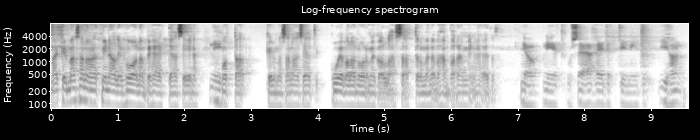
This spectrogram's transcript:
mä, kyllä mä sanon, että minä olin huonompi heittäjä siinä, niin. mutta kyllä mä sanoisin, että kuivalla nurmikolla olisi saattanut mennä vähän paremmin heitot. Joo, niin että kun sehän heitettiin niin kuin ihan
